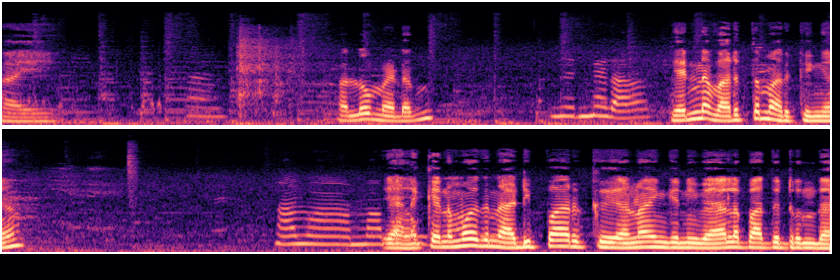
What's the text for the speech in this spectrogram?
hi hello madam என்னடா? என்ன வருத்தமாக இருக்கீங்க? எனக்கு என்னமோ இது நடிப்பா இருக்கு. ஏன்னா இங்க நீ வேலை பார்த்துட்டு இருந்த.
